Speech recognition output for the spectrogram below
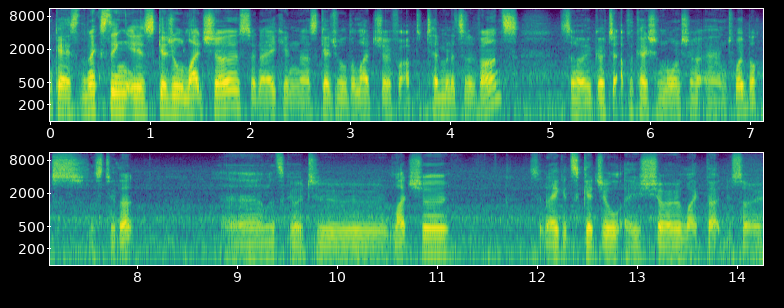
Okay, so the next thing is schedule light show. So now you can uh, schedule the light show for up to 10 minutes in advance. So go to application launcher and toy box. Let's do that. And let's go to light show. So now you can schedule a show like that. So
